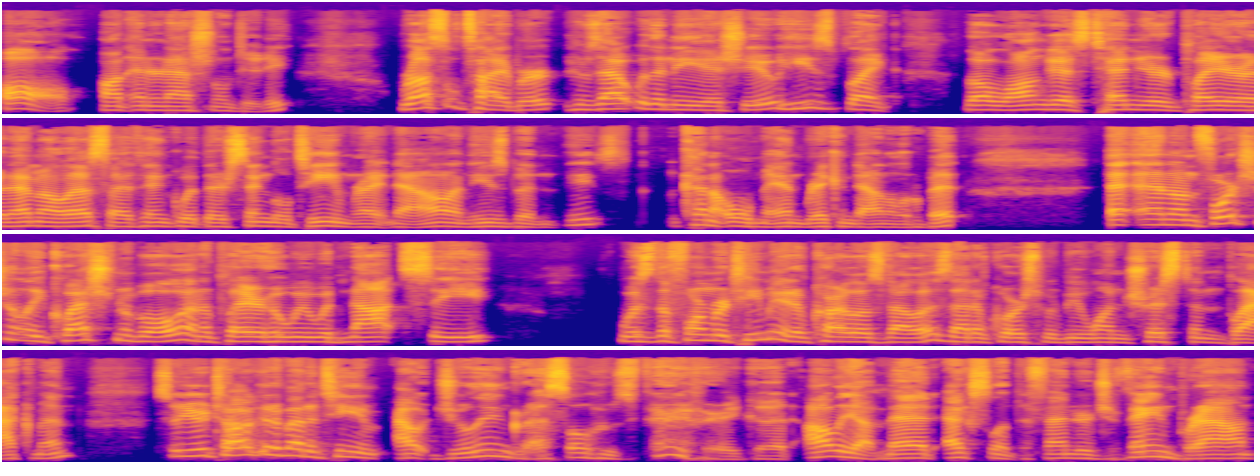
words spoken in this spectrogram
all on international duty. Russell Teibert, who's out with a knee issue, he's like the longest tenured player in MLS, I think, with their single team right now. And he's been, he's kind of old man breaking down a little bit. A- And unfortunately, questionable, and a player who we would not see was the former teammate of Carlos Vela's. That, of course, would be one Tristan Blackman. So you're talking about a team out Julian Gressel, who's very, very good, Ali Ahmed, excellent defender, Javain Brown,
